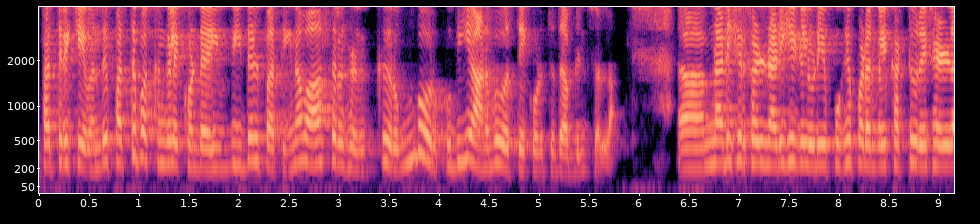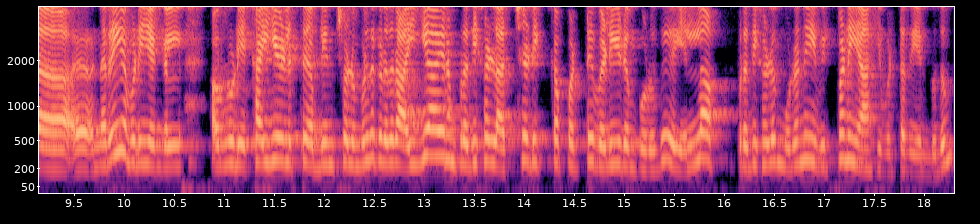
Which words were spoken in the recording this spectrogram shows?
பத்திரிகை வந்து பத்து பக்கங்களை கொண்ட இவ்விதழ் பார்த்தீங்கன்னா வாசகர்களுக்கு ரொம்ப ஒரு புதிய அனுபவத்தை கொடுத்தது அப்படின்னு சொல்லலாம். நடிகர்கள் நடிகைகளுடைய புகைப்படங்கள் கட்டுரைகள் நிறைய விடயங்கள் அவர்களுடைய கையெழுத்து அப்படின்னு சொல்லும்பொழுது கிட்டத்தட்ட ஐயாயிரம் பிரதிகள் அச்சடிக்கப்பட்டு வெளியிடும் பொழுது எல்லா பிரதிகளும் உடனே விற்பனையாகிவிட்டது என்பதும்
